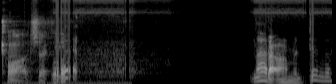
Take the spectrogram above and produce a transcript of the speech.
Come on, Chucky. What? Not an armadillo.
